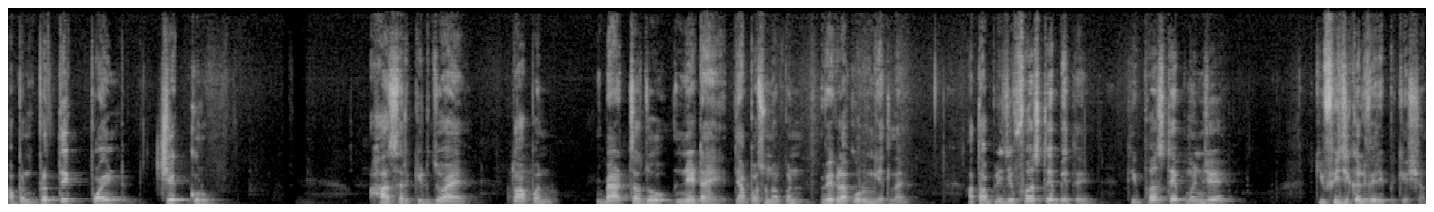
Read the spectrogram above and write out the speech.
आपण प्रत्येक पॉईंट चेक करू. हा सर्किट जो आहे तो आपण बॅटचा जो नेट आहे त्यापासून आपण वेगळा करून घेतला आहे आता आपली जी फर्स्ट स्टेप येते ती फर्स्ट स्टेप म्हणजे की फिजिकल व्हेरिफिकेशन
